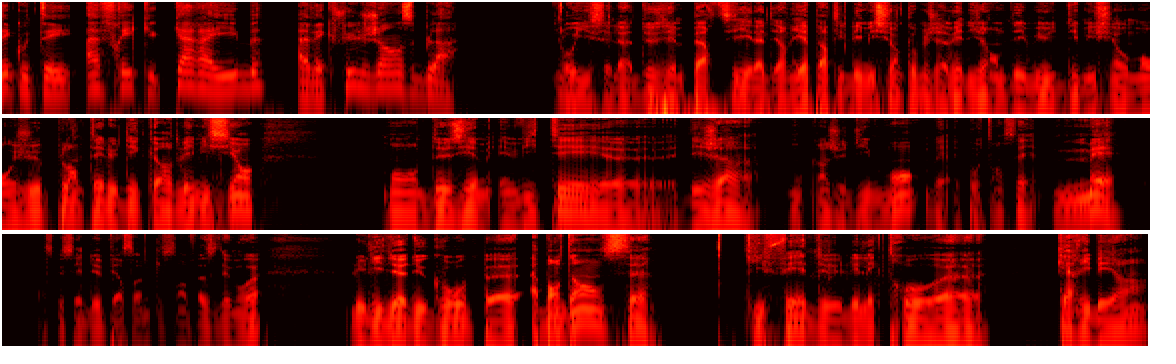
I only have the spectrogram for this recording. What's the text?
Écoutez Afrique Caraïbes avec Fulgence Blas. Oui, c'est la deuxième partie et la dernière partie de l'émission, comme j'avais dit en début d'émission, où je plantais le décor de l'émission. Mon deuxième invité, euh, déjà, quand je dis mon, pourtant c'est mais, parce que c'est deux personnes qui sont en face de moi, le leader du groupe euh, Abondance, qui fait de l'électro euh, caribéen,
